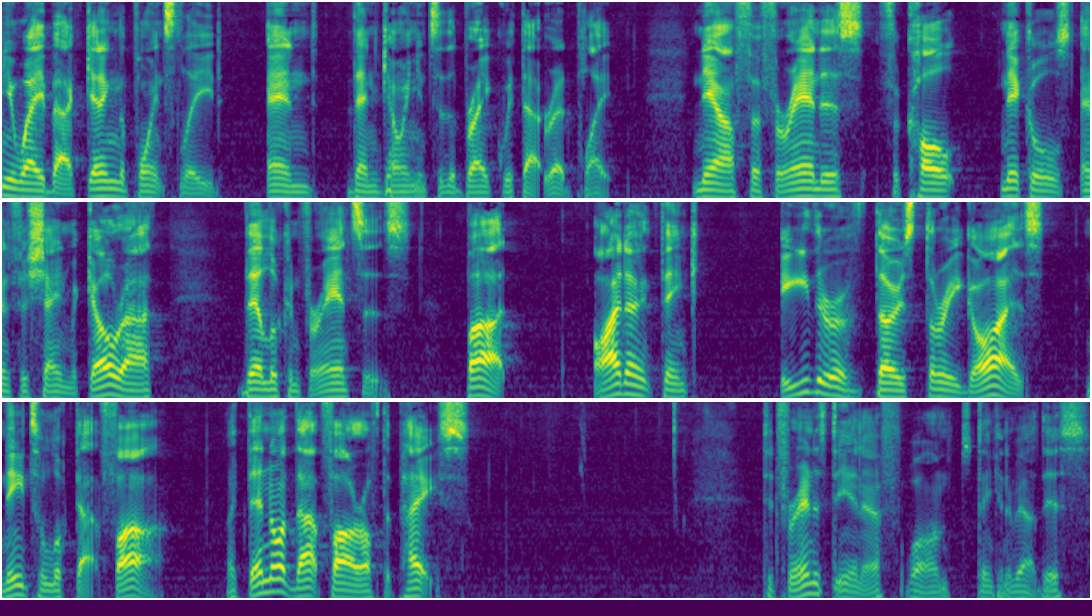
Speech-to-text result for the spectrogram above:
your way back, getting the points lead, and then going into the break with that red plate. Now, for Ferrandis, for Colt, Nichols, and for Shane McElrath, they're looking for answers. But I don't think either of those three guys need to look that far. Like, they're not that far off the pace. Did Ferrandis DNF while I'm thinking about this?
